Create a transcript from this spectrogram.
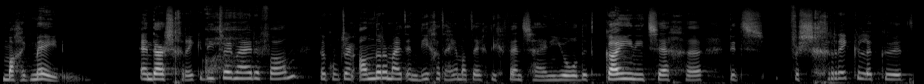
mag ik meedoen? En daar schrikken die twee meiden van. Dan komt er een andere meid en die gaat helemaal tegen die vent zijn. Joh, dit kan je niet zeggen. Dit is verschrikkelijk kut.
